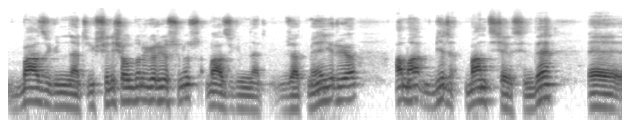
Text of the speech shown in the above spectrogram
Bazı günler yükseliş olduğunu görüyorsunuz, bazı günler düzeltmeye giriyor. Ama bir bant içerisinde e,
